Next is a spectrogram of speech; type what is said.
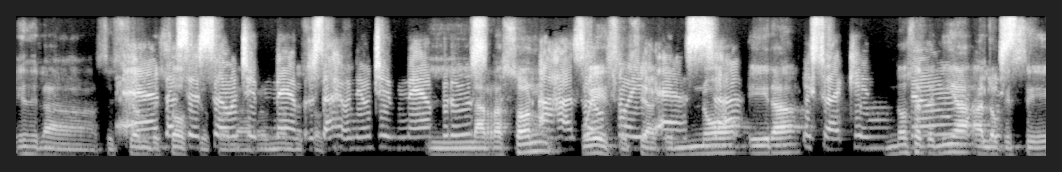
es de la sesión de da socios sessão de de membros, da reunião de membros. La razón fue eso, o sea que no era, no se atenía a lo que se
